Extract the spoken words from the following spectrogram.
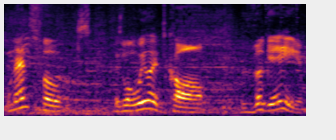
And that's, folks, is what we like to call the game.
